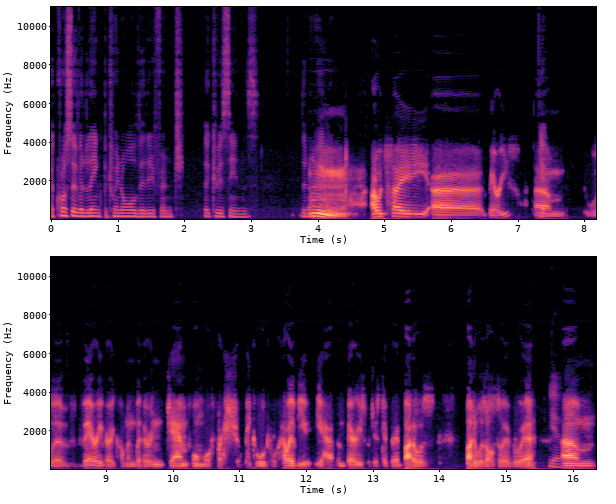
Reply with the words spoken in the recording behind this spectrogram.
a crossover link between all the different uh, cuisines? Mm, I would say uh, berries um, yep. were very, very common, whether in jam form or fresh or pickled or however you, you have them. Berries were just everywhere. Butter was butter was also everywhere. Yeah. Um,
